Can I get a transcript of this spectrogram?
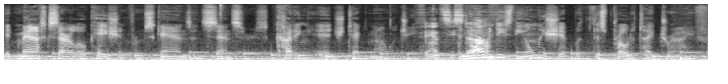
it masks our location from scans and sensors. Cutting edge technology. Fancy the stuff. Normandy's the only ship with this prototype drive.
